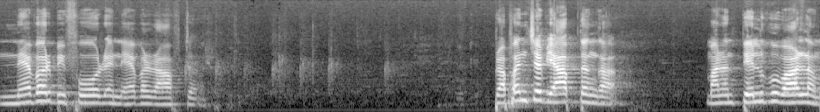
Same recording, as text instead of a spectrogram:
never before and ever after. ప్రపంచవ్యాప్తంగా మనం తెలుగు వాళ్ళం.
